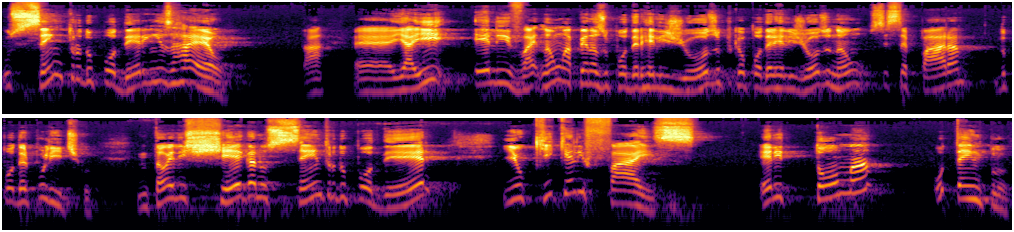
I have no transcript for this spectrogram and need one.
o centro do poder em Israel, tá? É, e aí ele vai, não apenas o poder religioso, porque o poder religioso não se separa do poder político. Então ele chega no centro do poder e o que que ele faz? Ele toma o templo.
